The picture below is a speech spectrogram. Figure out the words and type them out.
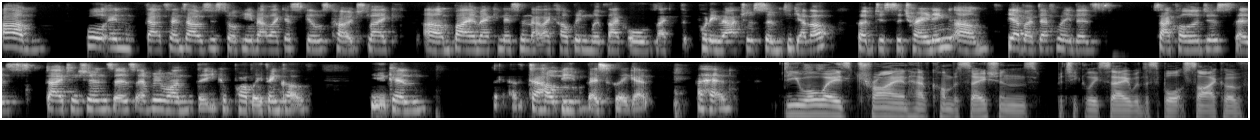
um well in that sense i was just talking about like a skills coach like um biomechanist that like helping with like all like the, putting the actual swim together but just the training um yeah but definitely there's psychologists there's dietitians there's everyone that you could probably think of you can to help you basically get ahead do you always try and have conversations, particularly say with the sports psych of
